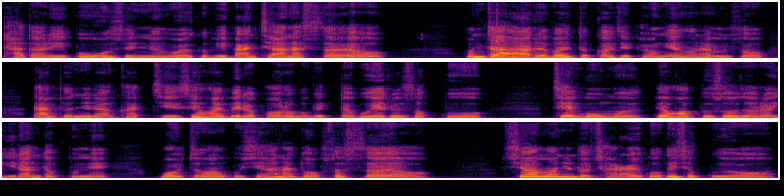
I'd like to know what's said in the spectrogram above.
다달이 모을 수 있는 월급이 많지 않았어요. 혼자 아르바이트까지 병행을 하면서 남편이랑 같이 생활비를 벌어보겠다고 애를 썼고 제 몸은 뼈가 부서져라 일한 덕분에 멀쩡한 곳이 하나도 없었어요. 시어머니도 잘 알고 계셨고요.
